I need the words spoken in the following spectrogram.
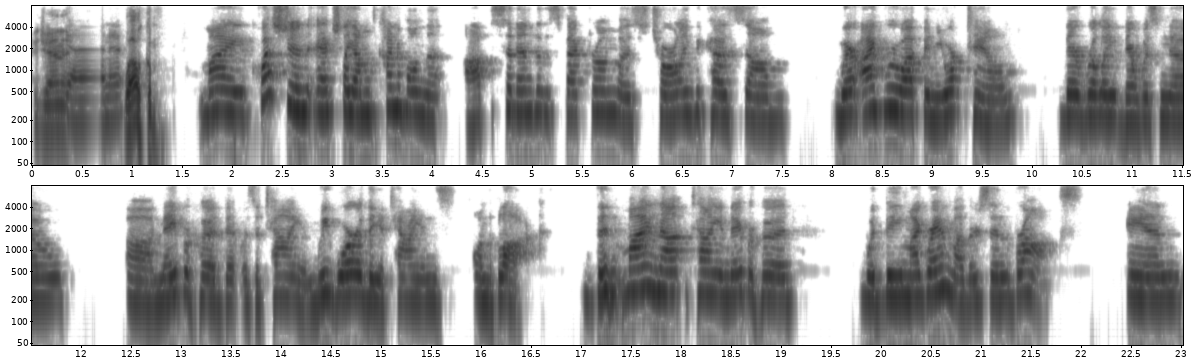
Hey, Janet. Janet. Welcome. My question, actually, I'm kind of on the opposite end of the spectrum as Charlie because um, where I grew up in Yorktown, there really there was no uh, neighborhood that was Italian. We were the Italians on the block. Then my not Italian neighborhood would be my grandmother's in the Bronx, and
